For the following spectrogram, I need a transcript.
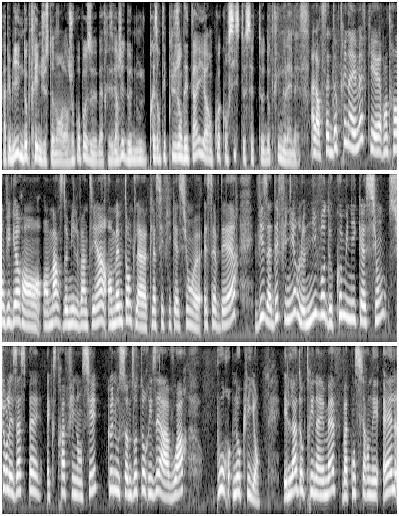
a publié une doctrine justement. Alors je vous propose, Béatrice Verger, de nous présenter plus en détail en quoi consiste cette doctrine de l'AMF. Alors cette doctrine AMF qui est rentrée en vigueur en, en mars 2021, en même temps que la classification euh, SFDR, vise à définir le niveau de communication sur les aspects extra-financiers que nous sommes autorisés à avoir pour nos clients. Et la doctrine AMF va concerner, elle,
